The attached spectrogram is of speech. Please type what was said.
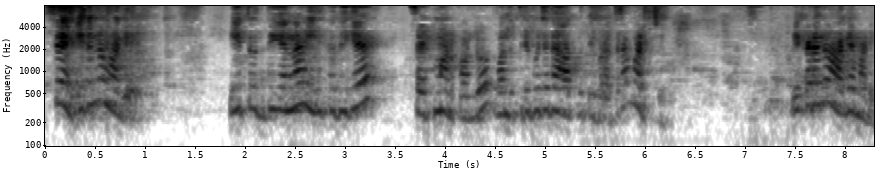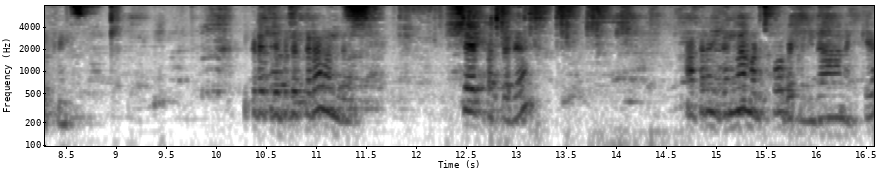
ಸೇಮ್ ಇದನ್ನು ಹಾಗೆ. ಈ ತುದಿಯನ್ನ ಈ ತುದಿಗೆ ಸೆಟ್ ಮಾಡಿಕೊಂಡು ಒಂದು ತ್ರಿಭುಜದ ಆಕೃತಿ ಬರೋ ಥರ ಮಡಚಿ. ಈ ಕಡೆನೂ ಹಾಗೆ ಮಾಡಿ ಫ್ರೆಂಡ್ಸ್ ಈ ಕಡೆ ತ್ರಿಭುಜದ ಥರ ಒಂದು. ಶೇಪ್ ಬರ್ತದೆ ಆ ಥರ ಇದನ್ನ ಮಡಿಸ್ಕೋಬೇಕು ನಿಧಾನಕ್ಕೆ.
